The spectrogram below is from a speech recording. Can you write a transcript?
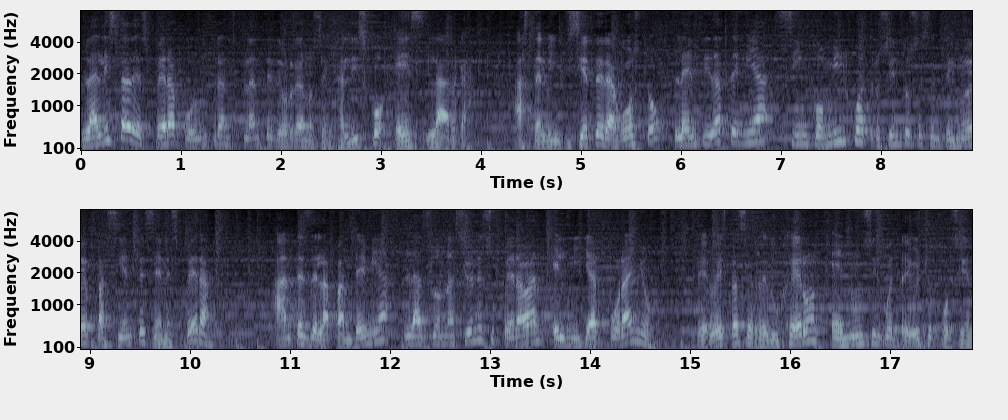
La lista de espera por un trasplante de órganos en Jalisco es larga. Hasta el 27 de agosto, la entidad tenía 5.469 pacientes en espera. Antes de la pandemia, las donaciones superaban el millar por año, pero estas se redujeron en un 58%.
